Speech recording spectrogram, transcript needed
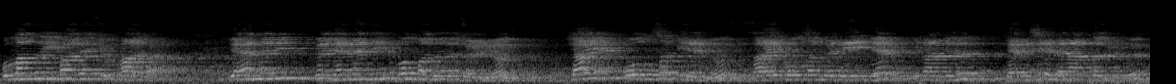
Kullandığı ifade şu, haşa. Cehennemin ve cennetin olmadığını söylüyor. Şayet olsa bile diyor, şayet olsa bile deyince inancının kendisiyle tenakta düştü.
